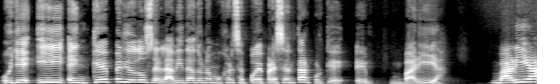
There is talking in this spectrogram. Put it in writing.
Oye, ¿y en qué periodos de la vida de una mujer se puede presentar? Porque eh, varía. Varía,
